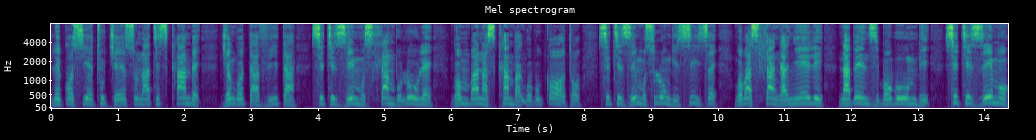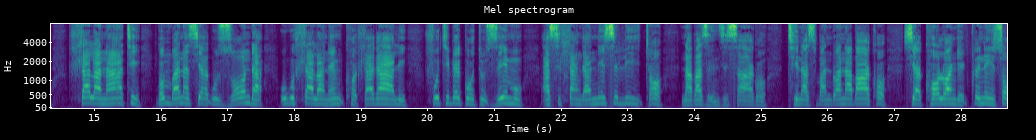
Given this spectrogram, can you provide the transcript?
lenkosi yethu Jesu. Nathi sikhambe njengoDavida sithi zimu sihlambulule ngombana sikhamba ngobuqotho sithi zimu silungisise ngoba sihlanganyeli nabenzi bobumbi sithi zimu hlala nathi ngombana siyakuzonda ukuhlala nengikhohlakali futhi begodu zimu asihlanganisi litho nabazenzisako. Thina sibantwana bakho siyakholwa ngeqiniso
